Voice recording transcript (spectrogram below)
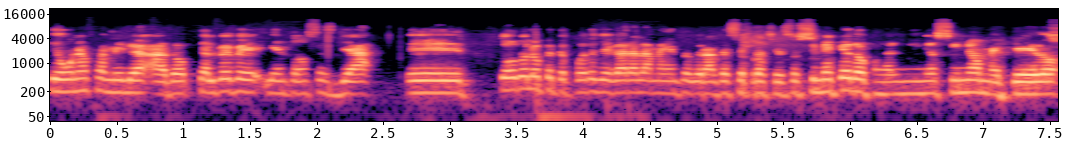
que una familia adopte al bebé y entonces ya eh, todo lo que te puede llegar a la mente durante ese proceso, si me quedo con el niño, si no me quedo,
